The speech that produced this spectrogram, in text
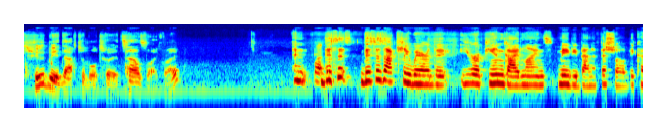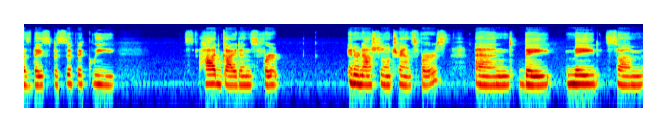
to be adaptable to it, it sounds like, right? And this is this is actually where the European guidelines may be beneficial because they specifically had guidance for international transfers and they made some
